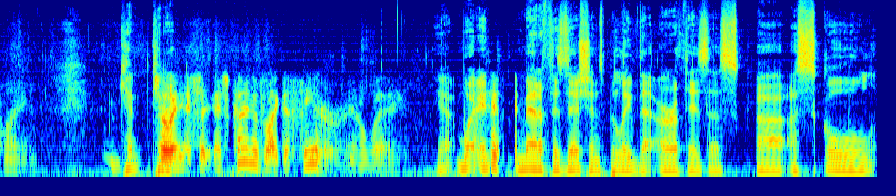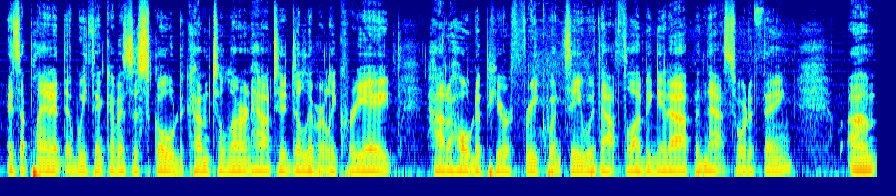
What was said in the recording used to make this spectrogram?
plane. Can, can So I- it's a, it's kind of like a theater in a way. Yeah, well, and metaphysicians believe that Earth is a, uh, a school, is a planet that we think of as a school to come to learn how to deliberately create, how to hold a pure frequency without flubbing it up, and that sort of thing. Um,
